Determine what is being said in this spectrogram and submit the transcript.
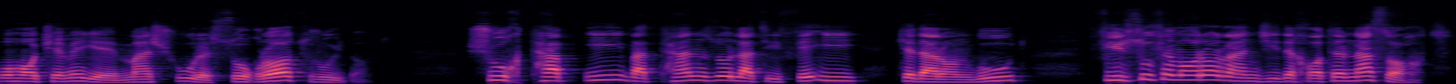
محاکمه مشهور سقرات روی داد. شوخ طبعی و تنز و لطیفه ای که در آن بود فیلسوف ما را رنجیده خاطر نساخت.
